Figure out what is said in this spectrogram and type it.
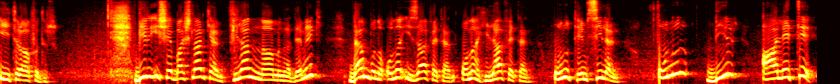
itirafıdır. Bir işe başlarken filan namına demek ben bunu ona izafeten, ona hilafeten, onu temsilen, onun bir aleti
